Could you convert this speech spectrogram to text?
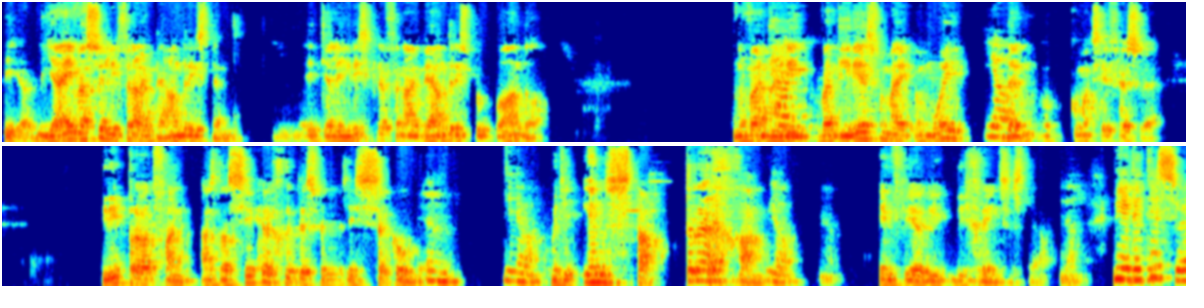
Jy was so lief vir daai boundaries ding. Het jy hierdie skrif in daai boundaries boek behandel? Want hierdie um, wat hierdie is vir my 'n mooi ja. ding, kom ek sê vir so. Hierdie praat van as daar seker goed is wat jy sukkel mee. Mm, ja. Moet jy een stap teruggaan. Ja, ja. En vir jou die die grense stel. Ja. Nee, dit is so.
